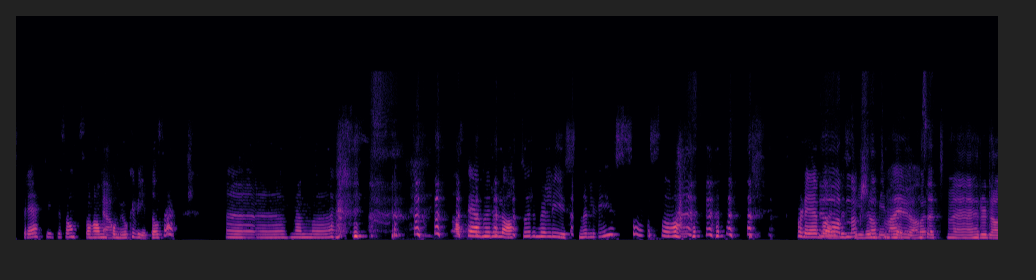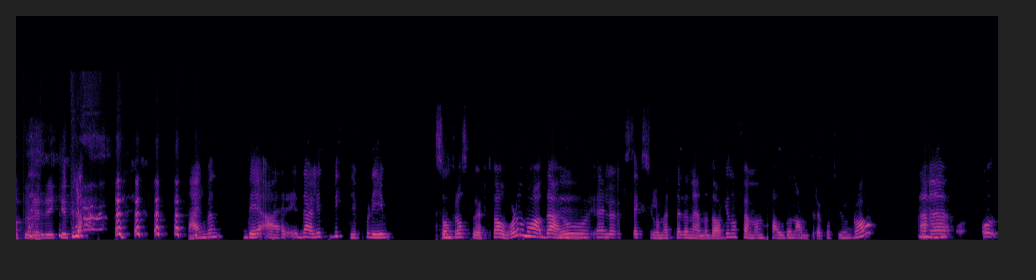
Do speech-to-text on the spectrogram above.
sprek, ikke sant? så han Ja. kommer jo ikke vite å se. Uh, men uh, da skal jeg med rullator med lysende lys, og så For det Du hadde nok beskriver slått meg uansett med rullator eller ikke, tror jeg. Nei, men det er, det er litt viktig fordi Sånn fra spøk til alvor, da. Det er jo, Mm. jeg løp seks kilometer den ene dagen og fem og en halv den andre på turen nå. Mm. Eh, og,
